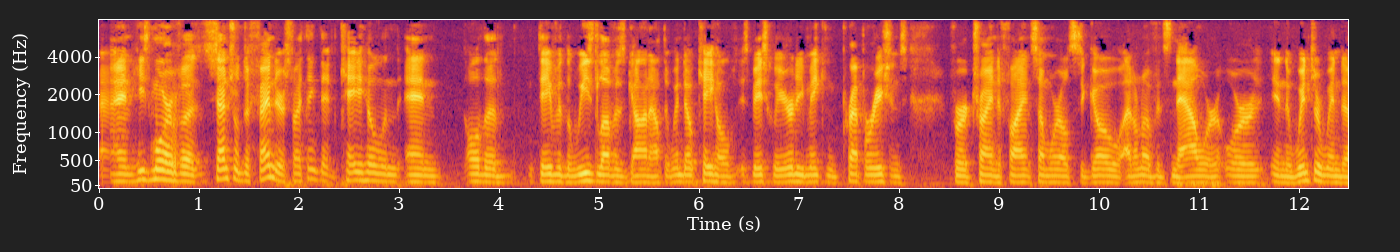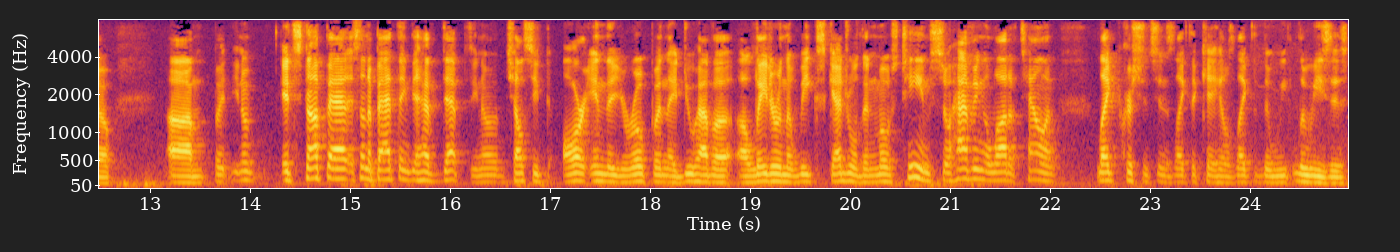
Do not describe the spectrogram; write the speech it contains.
and he's more of a central defender. So I think that Cahill and and all the David Luiz love has gone out the window. Cahill is basically already making preparations for trying to find somewhere else to go. I don't know if it's now or or in the winter window. Um, but you know, it's not bad. It's not a bad thing to have depth. You know, Chelsea are in the Europa and they do have a, a later in the week schedule than most teams. So having a lot of talent like Christensen's, like the Cahills, like the, Luizes,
